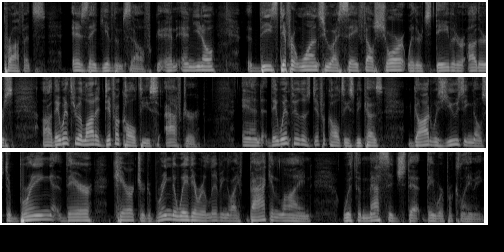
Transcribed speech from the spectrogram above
prophets as they give themselves. And, and you know, these different ones who I say fell short, whether it's David or others, uh, they went through a lot of difficulties after. And they went through those difficulties because God was using those to bring their character, to bring the way they were living life back in line with the message that they were proclaiming.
